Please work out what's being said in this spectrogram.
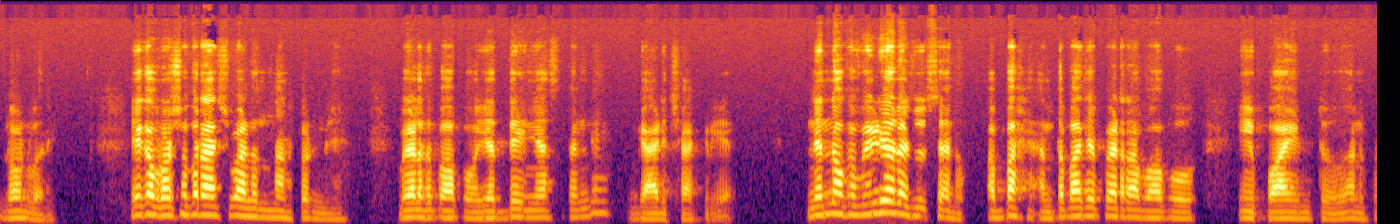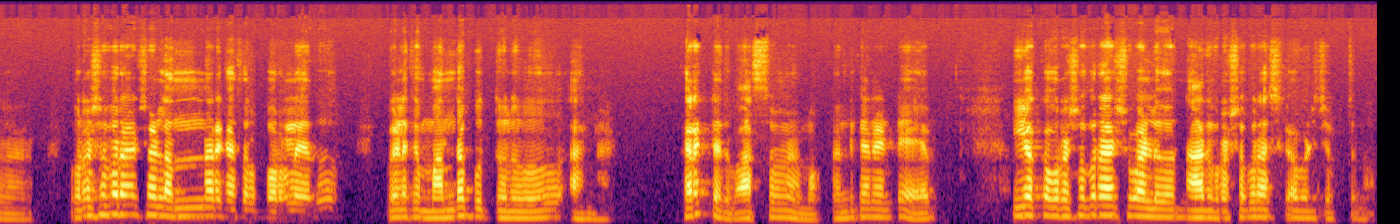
డోంట్ వరీ ఇక వృషభ రాశి వాళ్ళు ఉందనుకోండి. వీళ్ళది పాపం ఎద్దు ఏం చేస్తుందండి గాడి చాకరీయే. నిన్న ఒక వీడియోలో చూశాను అబ్బా! ఎంత బా చెప్పాడురా బాబు ఈ పాయింటు అనుకున్నాను. వృషభ రాశి వాళ్ళందరికి అసలు పొరలేదు వీళ్ళకి మందబుద్ధులు అన్నాడు. కరెక్ట్ అది వాస్తవమేమో. ఎందుకనంటే ఈ యొక్క వృషభ రాశి వాళ్ళు నాది వృషభ రాశి కాబట్టి చెప్తున్నాం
